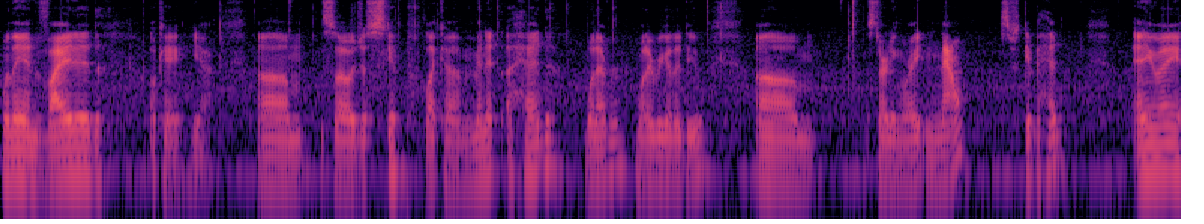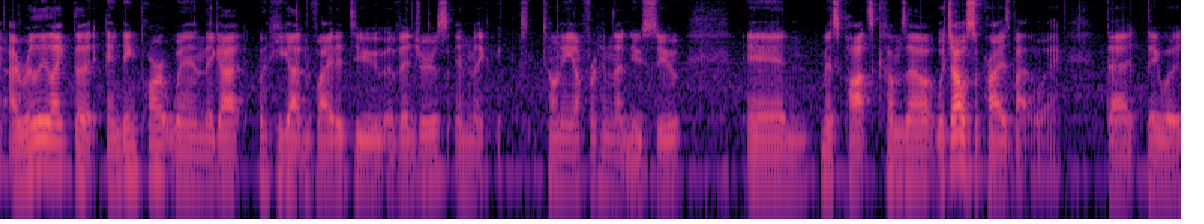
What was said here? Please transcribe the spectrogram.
when they invited okay yeah um, so just skip like a minute ahead whatever whatever you gotta do um, starting right now skip ahead anyway i really like the ending part when they got when he got invited to avengers and like tony offered him that new suit and miss potts comes out which i was surprised by the way that they would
